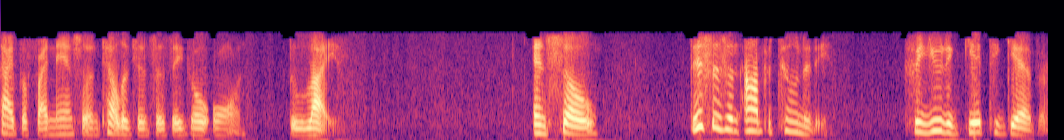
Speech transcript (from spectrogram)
type of financial intelligence as they go on through life. And so this is an opportunity for you to get together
